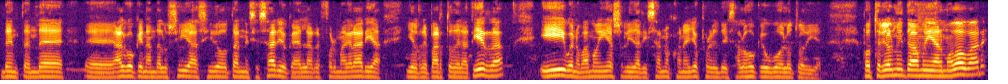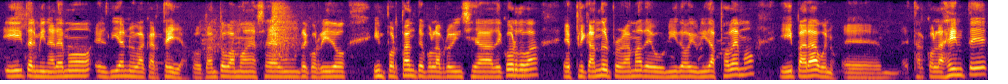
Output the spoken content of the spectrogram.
de entender eh, algo que en Andalucía ha sido tan necesario, que es la reforma agraria y el reparto de la tierra. Y bueno, vamos a ir a solidarizarnos con ellos por el desalojo que hubo el otro día. Posteriormente vamos a ir a Almodóvar y terminaremos el día en Nueva Cartella. Por lo tanto, vamos a hacer un recorrido importante por la provincia de Córdoba, explicando el programa de Unidos y Unidas Podemos y para bueno eh, estar con la gente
